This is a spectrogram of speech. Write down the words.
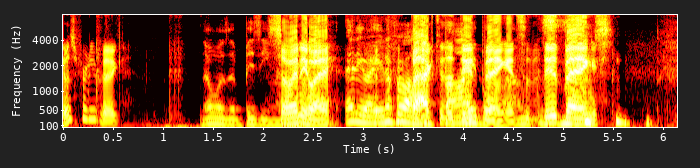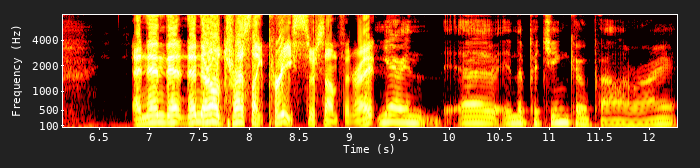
was pretty big. That was a busy man. So anyway, Anyway, enough about back to the dude banging. So the dude bangs, and then then then they're all dressed like priests or something, right? Yeah, in uh, in the pachinko parlor, right?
